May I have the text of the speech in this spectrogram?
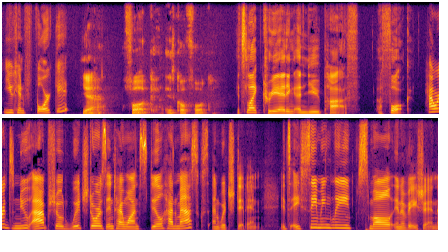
You can fork it? Yeah, fork. It's called fork. It's like creating a new path, a fork. Howard's new app showed which stores in Taiwan still had masks and which didn't. It's a seemingly small innovation,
